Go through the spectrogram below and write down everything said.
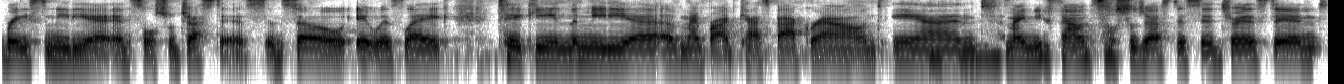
race, media, and social justice. And so it was like taking the media of my broadcast background and mm-hmm. my newfound social justice interest and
